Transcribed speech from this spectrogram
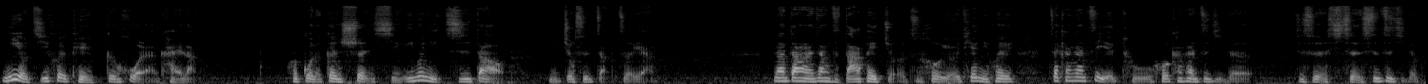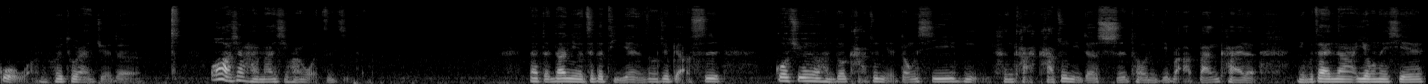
你有机会可以更豁然开朗，会过得更顺心，因为你知道。你就是长这样，那当然这样子搭配久了之后，有一天你会再看看自己的图，或看看自己的，就是审视自己的过往，你会突然觉得，我好像还蛮喜欢我自己的。那等到你有这个体验的时候，就表示过去有很多卡住你的东西，你很卡卡住你的石头，你已经把它搬开了，你不再那用那些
